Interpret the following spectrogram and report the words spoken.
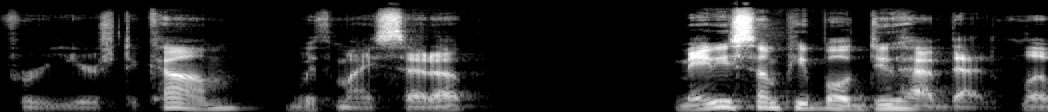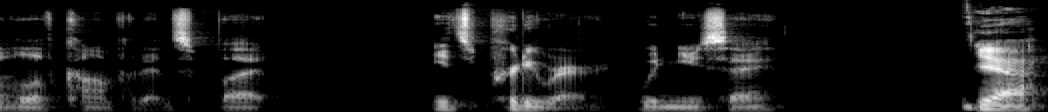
for years to come with my setup. Maybe some people do have that level of confidence, but it's pretty rare, wouldn't you say? Yeah.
